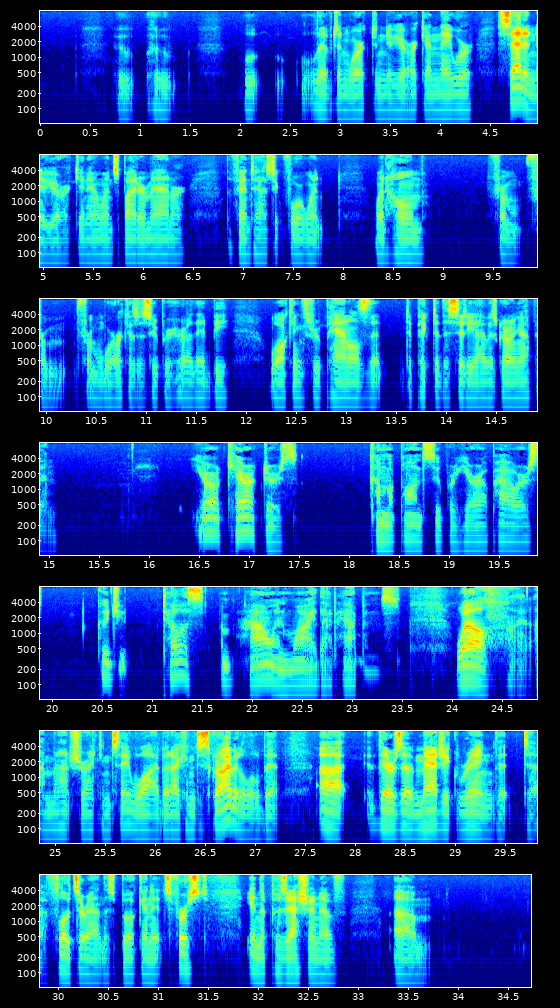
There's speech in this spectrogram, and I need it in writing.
who who lived and worked in New York, and they were set in New York. You know, when Spider Man or the Fantastic Four went went home from from from work as a superhero, they'd be walking through panels that depicted the city I was growing up in. Your characters come upon superhero powers. Could you tell us um, how and why that happens? Well, I, am not sure I can say why, but I can describe it a little bit. Uh, there's a magic ring that uh, floats around this book, and it's first in the possession of um,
